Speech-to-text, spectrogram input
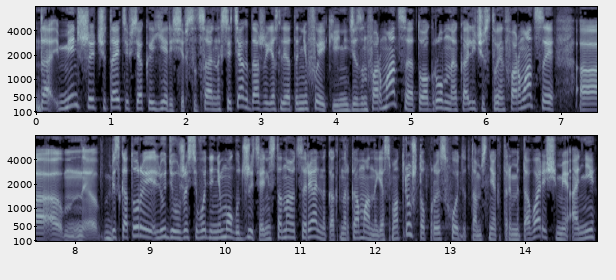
Да, меньше читайте всякой ереси в социальных сетях, даже если это не фейки и не дезинформация, то огромное количество информации, а, без которой люди уже сегодня не могут жить. Они становятся реально как наркоманы. Я смотрю, что происходит там с некоторыми товарищами, они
